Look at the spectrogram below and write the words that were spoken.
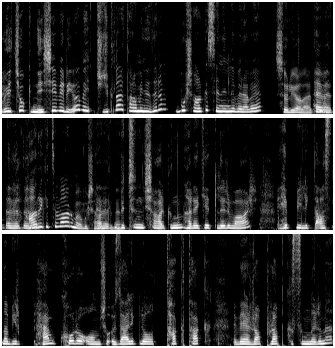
ve çok neşe veriyor ve çocuklar tahmin ederim bu şarkı seninle beraber söylüyorlar değil mi? Evet, evet, evet. Hareketi var mı bu şarkının? Evet, bütün şarkının hareketleri var. Hep birlikte aslında bir hem koro olmuş özellikle o tak tak ve rap rap kısımlarını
